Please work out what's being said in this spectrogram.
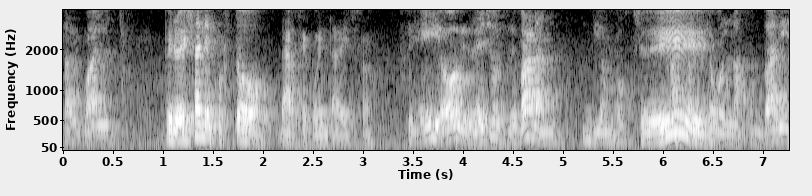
tal cual. pero a ella le costó darse cuenta de eso. Sí, obvio. De hecho, se separan un tiempo. Sí. Hasta que se vuelven a juntar y Y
